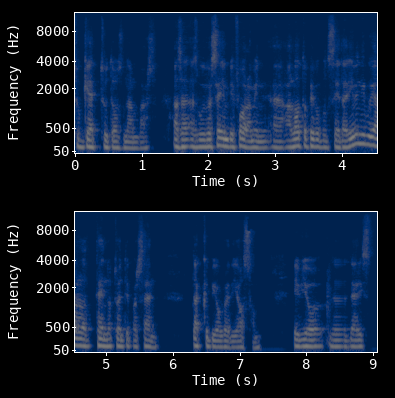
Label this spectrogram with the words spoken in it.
to get to those numbers. As, as we were saying before, I mean, uh, a lot of people would say that even if we are at 10 or 20%, that could be already awesome. If you, there is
